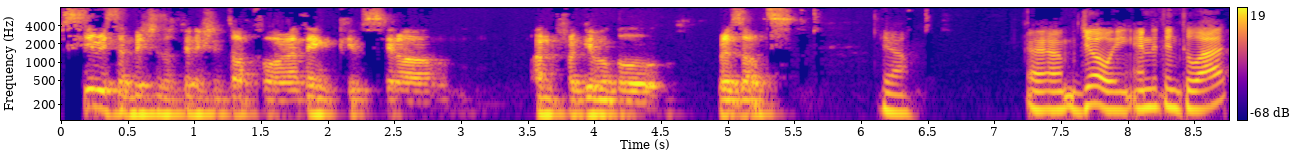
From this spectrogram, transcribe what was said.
serious ambitions of finishing top four. I think it's you know unforgivable results. Yeah. Um, Joey, anything to add?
